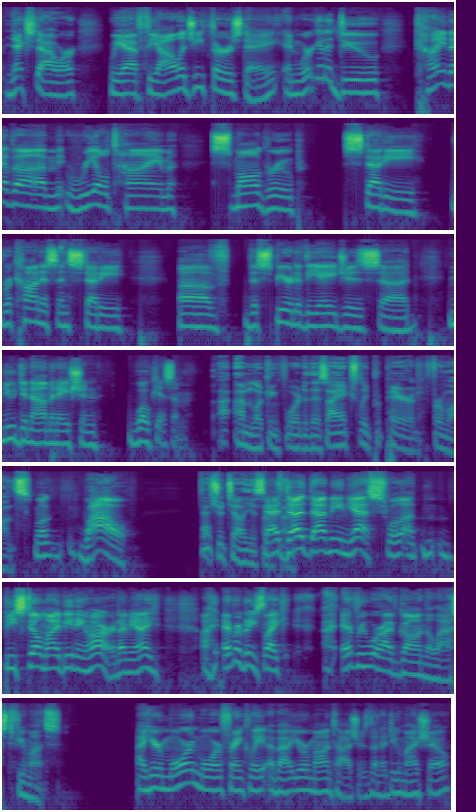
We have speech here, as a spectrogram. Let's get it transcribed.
Next hour, we have Theology Thursday, and we're going to do kind of a real time small group study, reconnaissance study of the spirit of the ages, uh, new denomination wokeism. I'm looking forward to this. I actually prepared for once. Well, wow. That should tell you something. That does. That mean yes. Well, uh, be still my beating heart. I mean, I, I, everybody's like everywhere I've gone the last few months, I hear more and more, frankly, about your montages than I do my show,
